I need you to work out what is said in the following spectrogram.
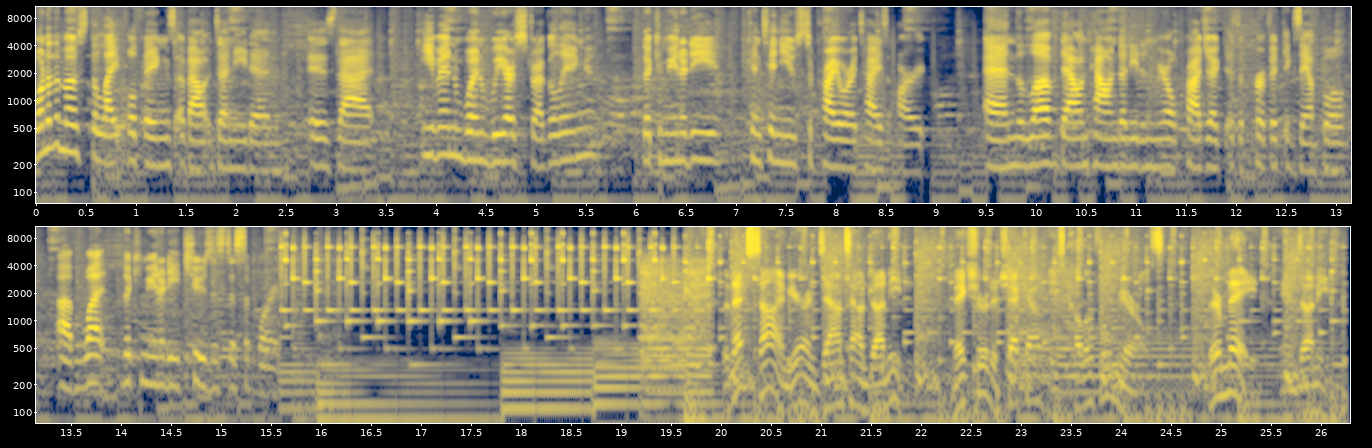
One of the most delightful things about Dunedin is that even when we are struggling, the community continues to prioritize art and the Love Downtown Dunedin Mural Project is a perfect example of what the community chooses to support. The next time you're in downtown Dunedin, make sure to check out these colorful murals. They're made in Dunedin.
